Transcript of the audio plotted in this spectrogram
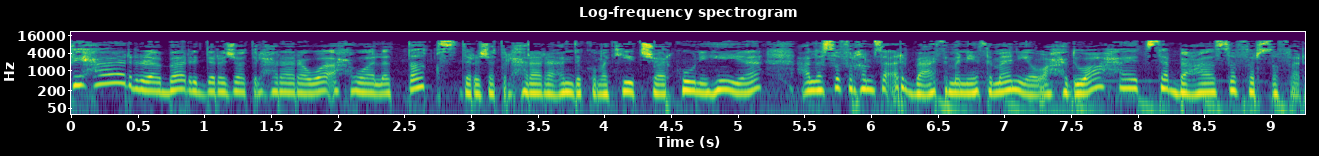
في حار بارد درجات الحرارة وأحوال الطقس. درجة الحرارة عندكم أكيد شاركوني هي على صفر خمسة أربعة ثمانية, ثمانية واحد, واحد سبعة صفر صفر.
